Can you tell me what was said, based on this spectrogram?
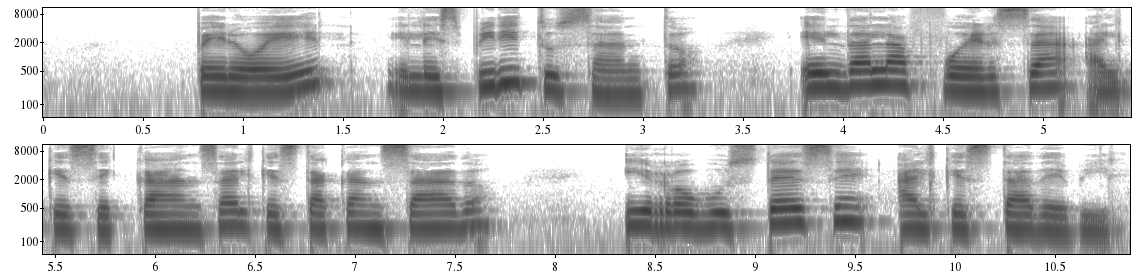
pero Él, el Espíritu Santo, Él da la fuerza al que se cansa, al que está cansado, y robustece al que está débil.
